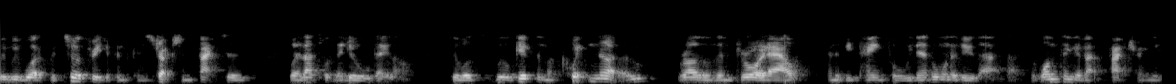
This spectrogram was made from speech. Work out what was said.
we, we work with two or three different construction factors where that's what they do all day long. So we'll, we'll give them a quick no rather than draw it out and it'd be painful. We never want to do that. That's the one thing about factoring is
